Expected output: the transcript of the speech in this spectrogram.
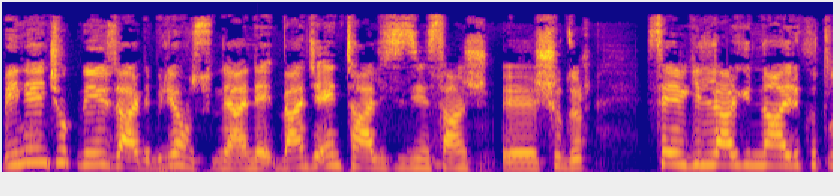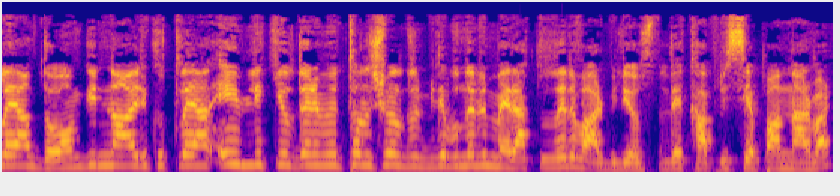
Beni en çok ne üzerdi biliyor musun? Yani bence en talihsiz insan e, şudur. Sevgililer gününü ayrı kutlayan, doğum gününü ayrı kutlayan, evlilik yıl dönümü, tanışma yıl dönümü, bir de bunların meraklıları var biliyorsun ve kapris yapanlar var.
